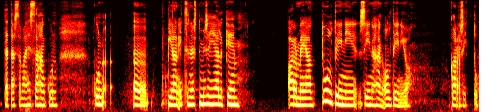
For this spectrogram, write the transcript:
Että tässä vaiheessahan, kun, kun ö, pian itsenäistymisen jälkeen armeijaan tultiin, niin siinähän oltiin jo karsittu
